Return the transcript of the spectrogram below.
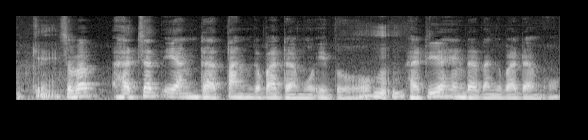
Oke. Sebab hajat yang datang kepadamu itu, Mm-mm. hadiah yang datang kepadamu,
